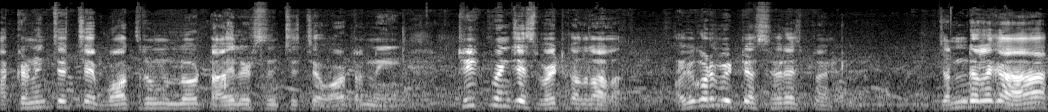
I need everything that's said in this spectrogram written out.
అక్కడి నుంచి వచ్చే బాత్రూంలో టాయిలెట్స్ నుంచి వచ్చే వాటర్ని ట్రీట్మెంట్ చేసి బయటకు వదలాల? అవి కూడా పెట్టాం సివరేజ్ ప్లాంట్లు. జనరల్గా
